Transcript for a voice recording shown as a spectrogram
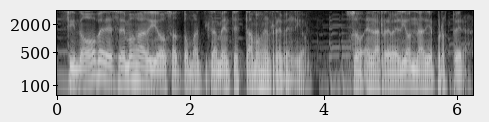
Si no obedecemos a Dios, automáticamente estamos en rebelión. So, en la rebelión nadie prospera.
